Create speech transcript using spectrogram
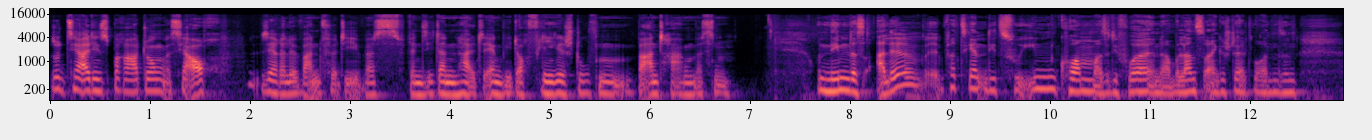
Sozialdienstberatung ist ja auch sehr relevant für die, was, wenn sie dann halt irgendwie doch Pflegestufen beantragen müssen. Und nehmen das alle Patienten, die zu Ihnen kommen, also die vorher in der Ambulanz eingestellt worden sind,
